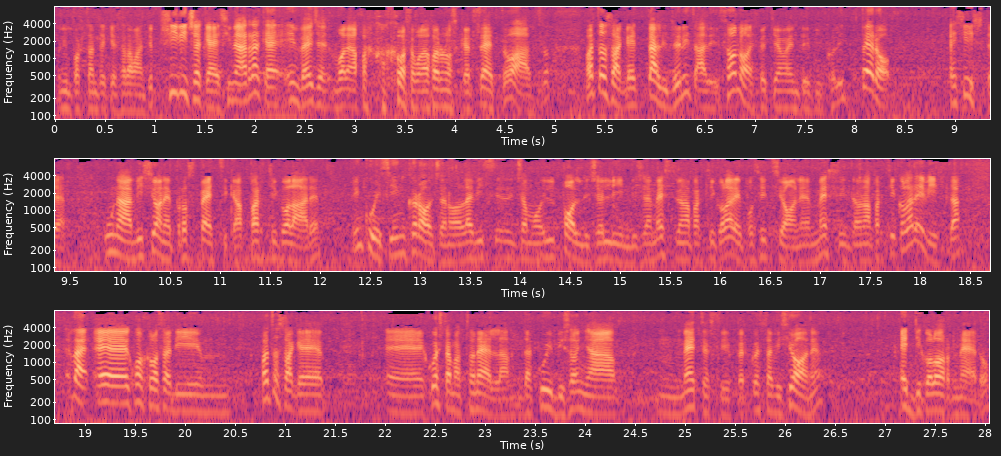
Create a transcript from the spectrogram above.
un'importante chiesa davanti. Si dice che, si narra che invece voleva fare qualcosa, voleva fare uno scherzetto o altro. Fatto sta che tali genitali sono effettivamente piccoli, però esiste una visione prospettica particolare in cui si incrociano vis- diciamo, il pollice e l'indice messi in una particolare posizione, messi da una particolare vista, e beh, è qualcosa di... Fatto sta che eh, questa mattonella da cui bisogna mm, mettersi per questa visione è di color nero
